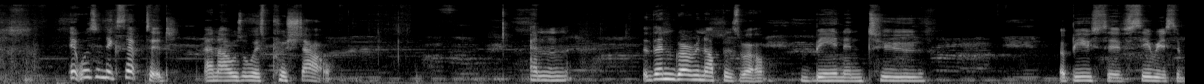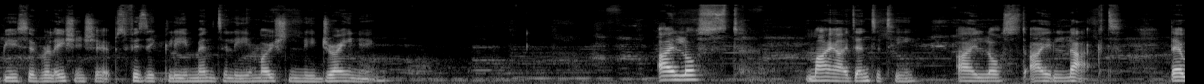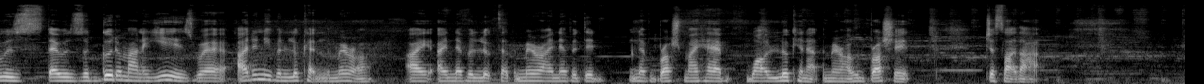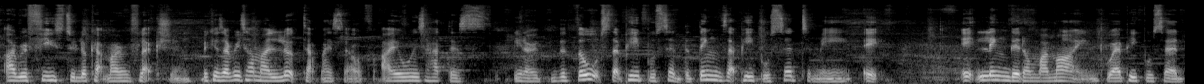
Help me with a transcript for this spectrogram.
it wasn't accepted, and I was always pushed out and then growing up as well, being in two abusive, serious abusive relationships, physically, mentally, emotionally draining. I lost my identity. I lost, I lacked. There was there was a good amount of years where I didn't even look at the mirror. I, I never looked at the mirror. I never did never brushed my hair while looking at the mirror. I would brush it just like that. I refused to look at my reflection because every time I looked at myself, I always had this, you know, the thoughts that people said, the things that people said to me, it it lingered on my mind where people said,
